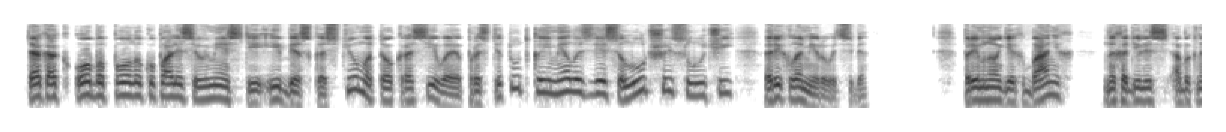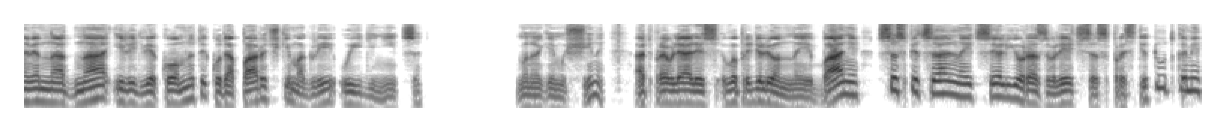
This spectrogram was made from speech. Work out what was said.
Так как оба пола купались вместе и без костюма, то красивая проститутка имела здесь лучший случай рекламировать себя. При многих банях находились обыкновенно одна или две комнаты, куда парочки могли уединиться. Многие мужчины отправлялись в определенные бани со специальной целью развлечься с проститутками,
